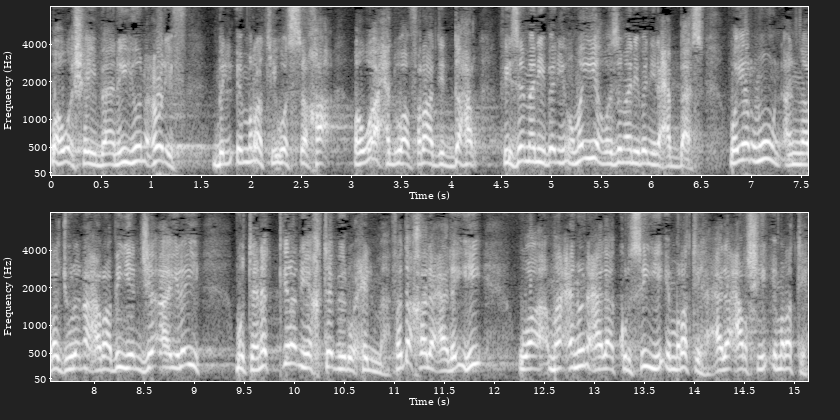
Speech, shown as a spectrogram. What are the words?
وهو شيباني عرف بالإمرة والسخاء وهو أحد أفراد الدهر في زمن بني أمية وزمن بني العباس. ويرمون أن رجلا أعرابيا جاء إليه متنكرا يختبر حلمه فدخل عليه ومعن على كرسي إمرته على عرش إمرته.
